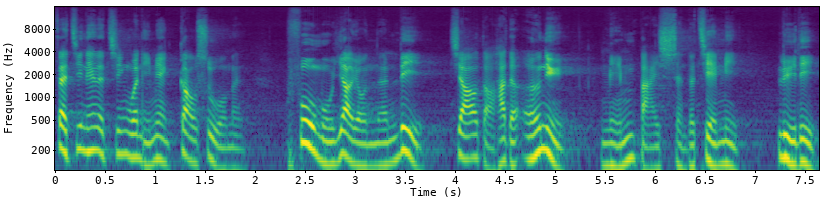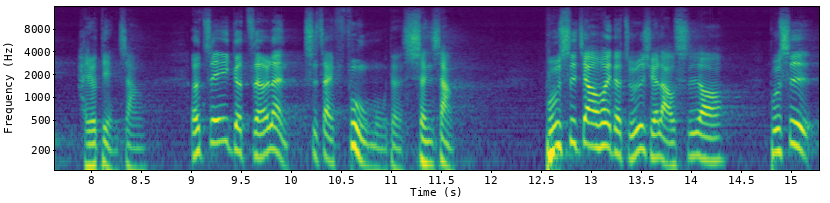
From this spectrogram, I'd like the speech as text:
在今天的经文里面告诉我们，父母要有能力教导他的儿女明白神的诫命、律例还有典章，而这一个责任是在父母的身上，不是教会的主日学老师哦，不是。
